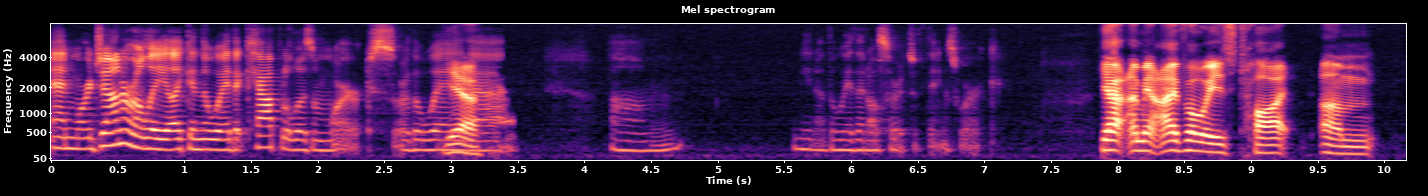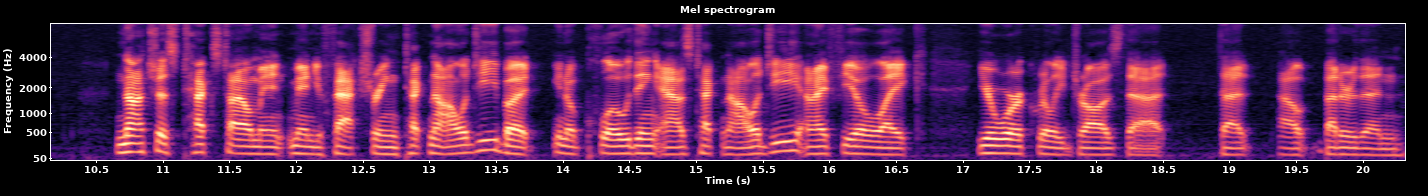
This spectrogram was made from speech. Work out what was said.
And more generally, like in the way that capitalism works, or the way yeah. that, um, you know, the way that all sorts of things work. Yeah, I mean, I've always taught um, not just textile man- manufacturing technology, but you know, clothing as technology, and I feel like your work really draws that that out better than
